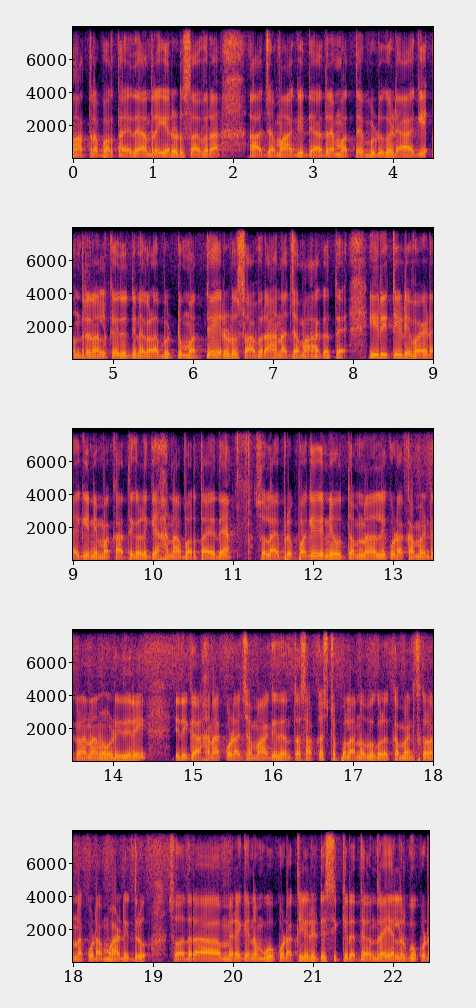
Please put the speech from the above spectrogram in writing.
ಮಾತ್ರ ಬರ್ತಾ ಇದೆ. ಅಂದರೆ ಎರಡು ಸಾವಿರ ಜಮಾ ಆಗಿದ್ದೆ ಆದರೆ ಮತ್ತೆ ಬಿಡುಗಡೆ ಆಗಿ, ಅಂದರೆ ನಾಲ್ಕೈದು ದಿನಗಳ ಬಿಟ್ಟು ಮತ್ತೆ ಎರಡು ಸಾವಿರ ಹಣ ಜಮಾ ಆಗುತ್ತೆ. ಈ ರೀತಿ ಡಿವೈಡ್ ಆಗಿ ನಿಮ್ಮ ಖಾತೆಗಳಿಗೆ ಹಣ ಬರ್ತಾ ಇದೆ. ಸೊ ಲೈವ್ ಪ್ರೂಫ್ ಆಗಿ ನೀವು ತಮ್ಮನಲ್ಲಿ ಕೂಡ ಕಮೆಂಟ್ಗಳನ್ನು ನೋಡಿದ್ದೀರಿ ಇದೀಗ ಹಣ ಕೂಡ ಜಮಾ ಆಗಿದೆ ಅಂತ ಸಾಕಷ್ಟು ಫಲಾನುಭವಿಗಳು ಕಮೆಂಟ್ಸ್ಗಳನ್ನು ಕೂಡ ಮಾಡಿದ್ರು. ಸೊ ಅದರ ಮೇರೆಗೆ ನಮಗೂ ಕೂಡ ಕ್ಲಿಯರಿಟಿ ಸಿಕ್ಕಿರುತ್ತೆ. ಅಂದರೆ ಎಲ್ಲರಿಗೂ ಕೂಡ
